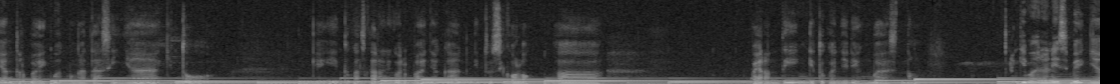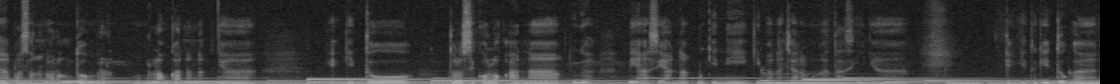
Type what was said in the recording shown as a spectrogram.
yang terbaik buat mengatasinya gitu. Kayak gitu kan sekarang juga ada banyak kan gitu psikolog uh, parenting gitu kan jadi yang bahas tentang gimana nih sebaiknya pasangan orang tua memperlakukan anaknya kayak gitu. Terus psikolog anak juga nih asi anak begini gimana cara mengatasinya? Kayak gitu-gitu kan.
